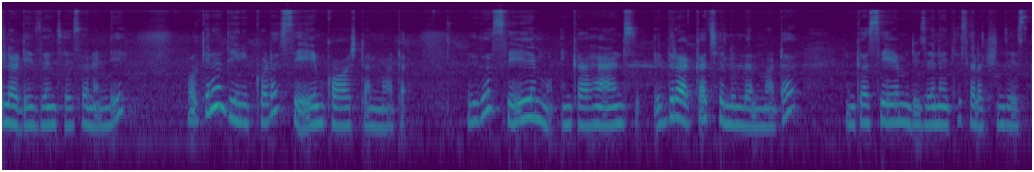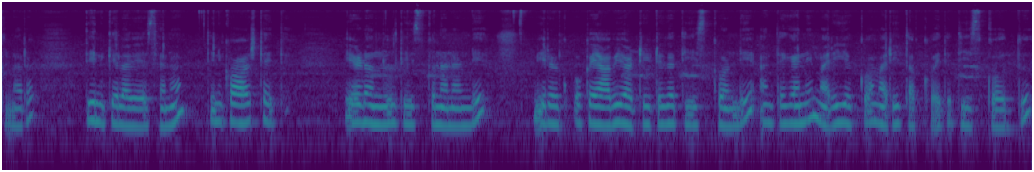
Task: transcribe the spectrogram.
ఇలా డిజైన్ చేశానండి. ఓకేనా? దీనికి కూడా సేమ్ కాస్ట్ అనమాట. ఇదిగో సేమ్ ఇంకా హ్యాండ్స్ ఇద్దరు అక్క చెల్లెళ్ళు అనమాట. ఇంకా సేమ్ డిజైన్ అయితే సెలెక్షన్ చేసుకున్నారు. దీనికి ఇలా వేసాను? దీని కాస్ట్ అయితే ఏడు వందలు తీసుకున్నానండి. మీరు ఒక యాభై అటు ఇటుగా తీసుకోండి. అంతేగాని మరీ ఎక్కువ మరీ తక్కువ అయితే తీసుకోవద్దు.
